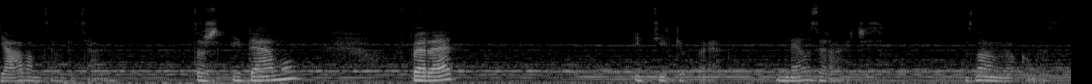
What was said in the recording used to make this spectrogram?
Я вам це обіцяю. Тож ідемо вперед і тільки вперед, не озираючись. З Новим роком вас!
